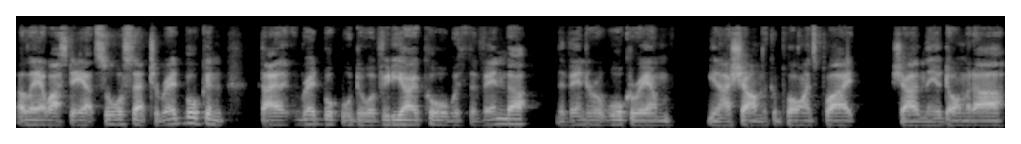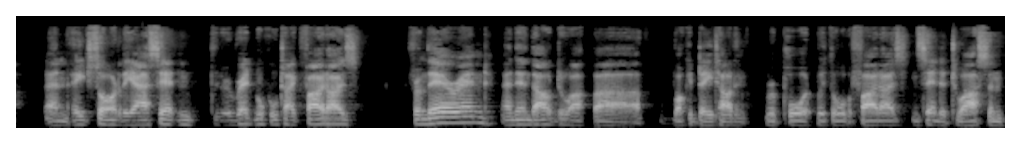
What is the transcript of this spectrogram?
allow us to outsource that to Redbook, and they Redbook will do a video call with the vendor. The vendor will walk around, you know, show them the compliance plate, show them the odometer, and each side of the asset, and Redbook will take photos from their end, and then they'll do up uh, like a detailed report with all the photos and send it to us, and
